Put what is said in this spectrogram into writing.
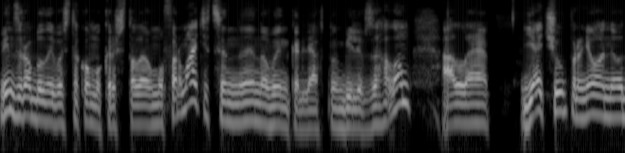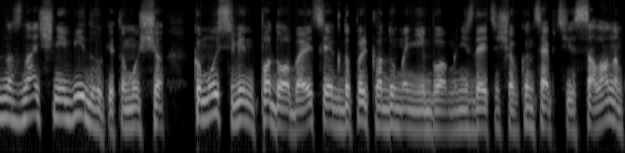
Він зроблений в ось такому кришталевому форматі. Це не новинка для автомобілів загалом, але я чув про нього неоднозначні відгуки, тому що комусь він подобається, як до прикладу мені, бо мені здається, що в концепції з салоном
